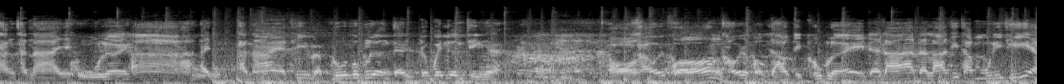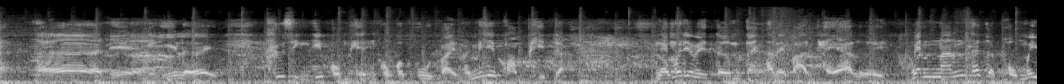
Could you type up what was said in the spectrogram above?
ทางทนายขู่เลยอ่าไอ้ทนายที่แบบรู้ทุกเรื่องแต่ยกเว้นเรื่องจริงอะอ๋อเขาไปฟ้องเขาจะบอกจะเอาติดคุกเลยดาราดาราที่ทำมูลนิธิอะเออนี่อย่างนี้เลย คือสิ่งที่ผมเห็นผมก็พูดไปมันไม่ใช่ความผิดอะเราไม่ได้ไปเติมแต่งอะไรบาดแผลเลย วันนั้นถ้าเกิดผมไม่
